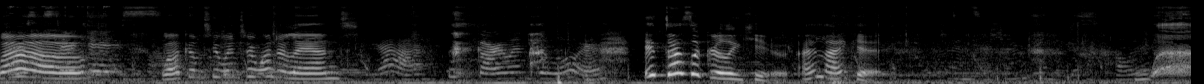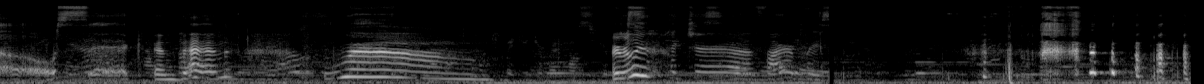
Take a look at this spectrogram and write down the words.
Whoa! Welcome to Winter Wonderland. Yeah, garland galore. It does look really cute. I like it. Wow, sick. And then, wow. I really, Picture a fireplace.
